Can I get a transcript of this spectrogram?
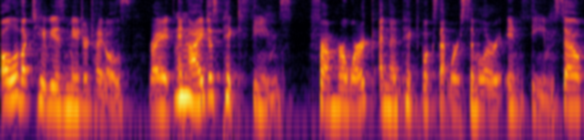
all of Octavia's major titles, right? And I just picked themes from her work and then picked books that were similar in theme. So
